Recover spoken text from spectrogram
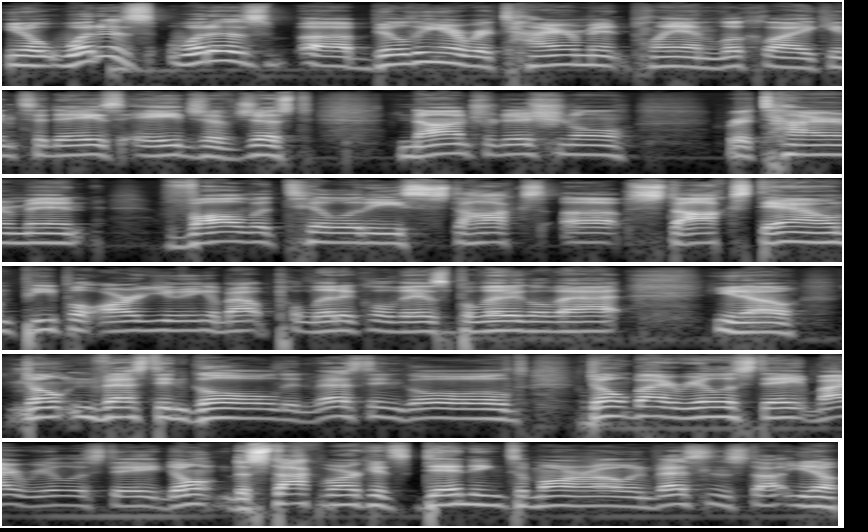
you know, what is what does uh, building a retirement plan look like in today's age of just non traditional retirement? Volatility, stocks up, stocks down, people arguing about political this, political that. You know, don't invest in gold, invest in gold. Don't buy real estate, buy real estate. Don't, the stock market's dending tomorrow, invest in stock. You know,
